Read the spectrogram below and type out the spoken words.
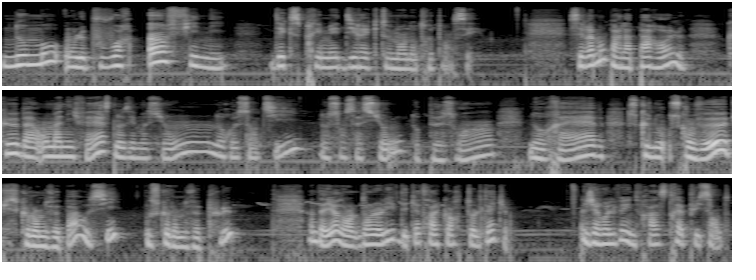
Nos mots ont le pouvoir infini d'exprimer directement notre pensée. C'est vraiment par la parole que ben, on manifeste nos émotions, nos ressentis, nos sensations, nos besoins, nos rêves, ce que ce qu'on veut et puis ce que l'on ne veut pas aussi, ou ce que l'on ne veut plus. Hein, d'ailleurs, dans, le livre des quatre accords Toltec, j'ai relevé une phrase très puissante.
